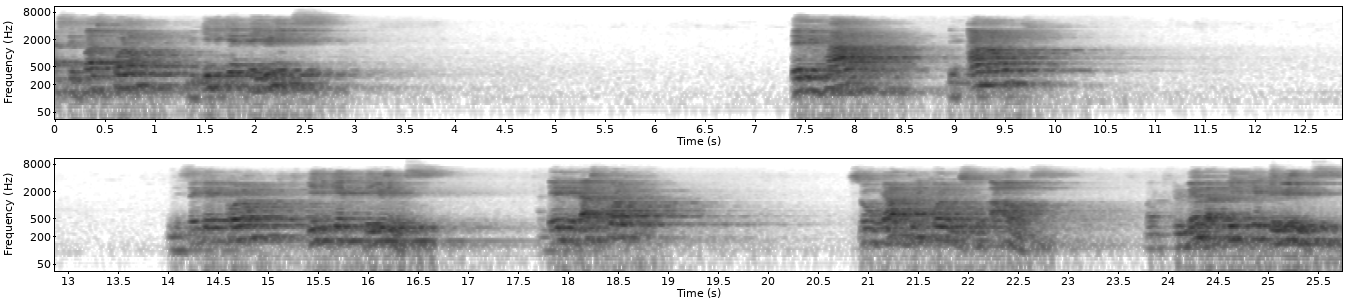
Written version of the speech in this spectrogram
that's the first column, you indicate the units, then we have the amount, The second column indicate the units. And then the last column. So we have three columns for amounts. But remember indicate the units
